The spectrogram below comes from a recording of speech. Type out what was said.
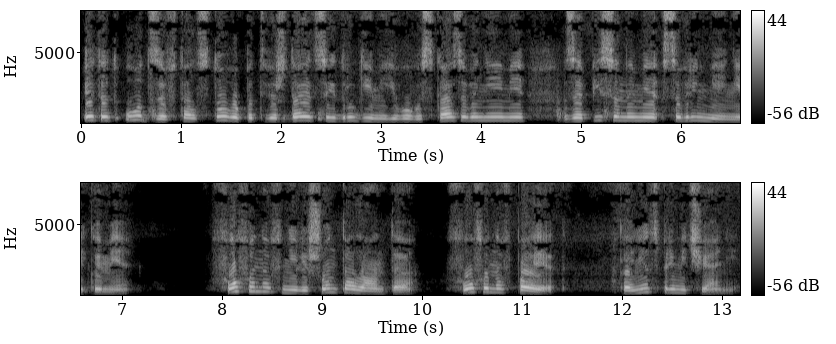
Этот отзыв Толстого подтверждается и другими его высказываниями, записанными современниками. Фофанов не лишен таланта. Фофанов поэт. Конец примечаний.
